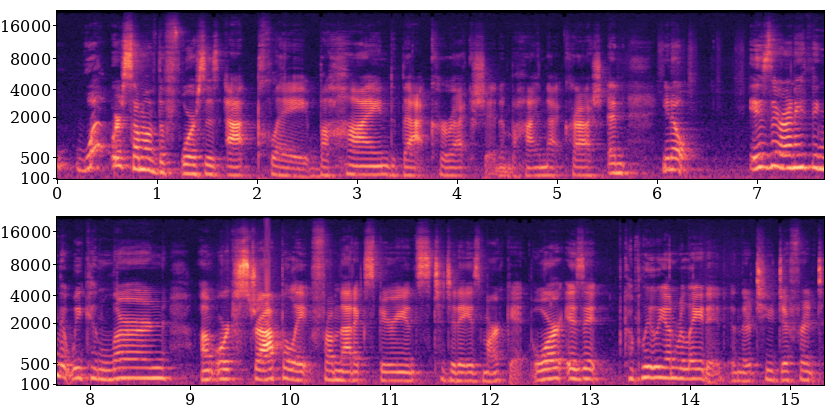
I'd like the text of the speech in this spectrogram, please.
what were some of the forces at play behind that correction and behind that crash? And, you know, is there anything that we can learn um, or extrapolate from that experience to today's market? Or is it completely unrelated and they're two different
